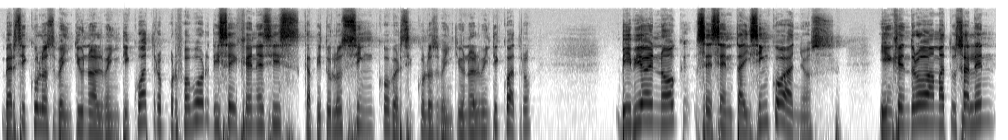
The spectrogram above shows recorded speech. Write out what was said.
versículos 21 al 24, por favor. Dice Génesis capítulo 5, versículos 21 al 24. Vivió Enoch 65 años y engendró a Matusalén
